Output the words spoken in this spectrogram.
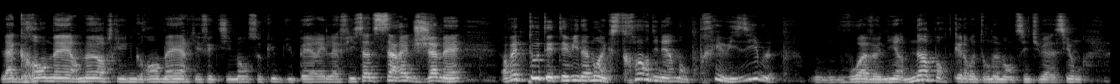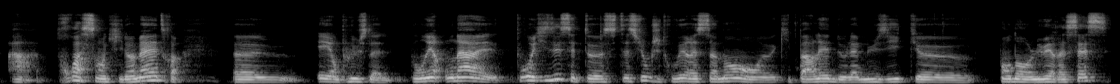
La, grand-mère meurt parce qu'il y a une grand-mère qui effectivement s'occupe du père et de la fille. Ça ne s'arrête jamais. En fait, tout est évidemment extraordinairement prévisible. On voit venir n'importe quel retournement de situation à 300 km. Euh, et en plus, pour, dire, on a, pour utiliser cette euh, citation que j'ai trouvée récemment euh, qui parlait de la musique pendant l'URSS,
